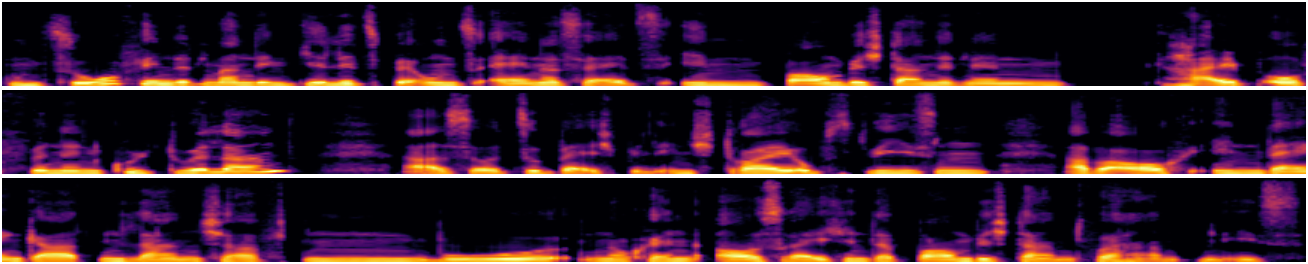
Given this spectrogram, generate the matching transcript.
Und so findet man den Gierlitz bei uns einerseits im baumbestandenen halboffenen Kulturland, also zum Beispiel in Streuobstwiesen, aber auch in Weingartenlandschaften, wo noch ein ausreichender Baumbestand vorhanden ist.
